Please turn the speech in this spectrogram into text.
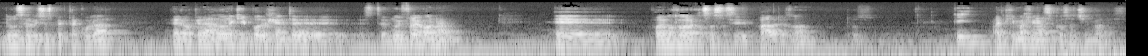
de un servicio espectacular, pero creando un equipo de gente este, muy fregona, eh, podemos lograr cosas así padres, ¿no? Pues, Ok. hay que imaginarse cosas chingonas.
